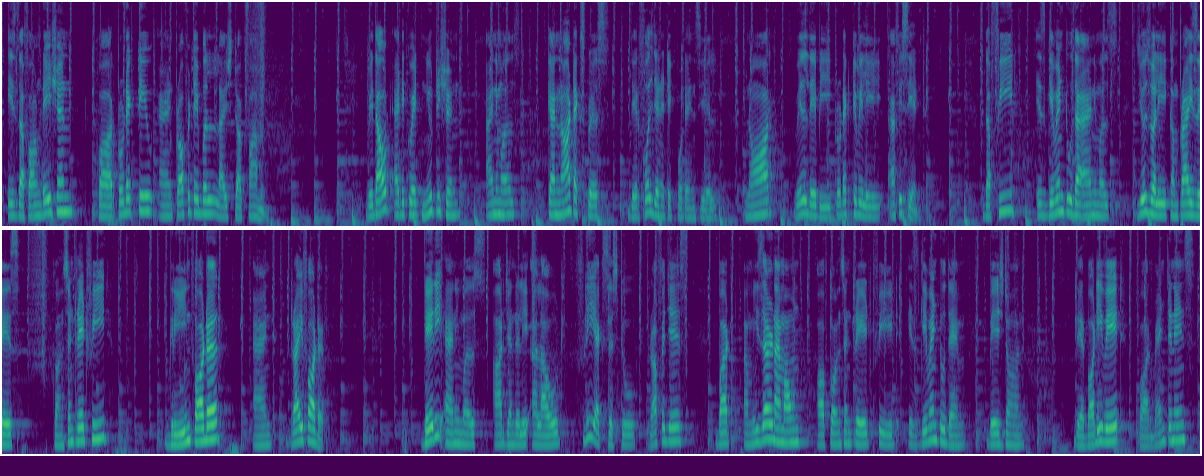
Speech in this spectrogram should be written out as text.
is the foundation for productive and profitable livestock farming. Without adequate nutrition, animals cannot express their full genetic potential nor will they be productively efficient. The feed is given to the animals usually comprises concentrate feed, green fodder and dry fodder. Dairy animals are generally allowed free access to roughages, but a measured amount of concentrate feed is given to them based on their body weight for maintenance,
